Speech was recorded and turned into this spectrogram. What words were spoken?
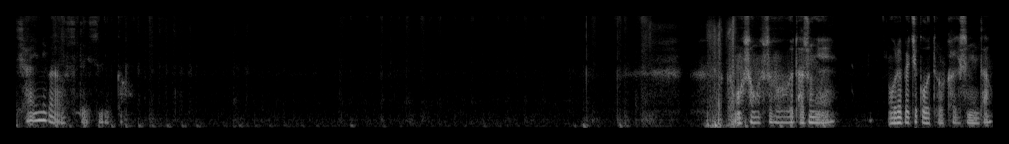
샤이니가 나올 수도 있으니까 가망성 없어 보고 나중에 오래배 찍고 오도록 하겠습니다.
